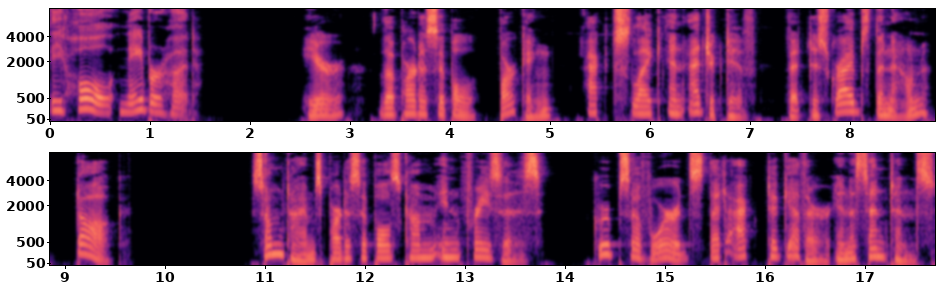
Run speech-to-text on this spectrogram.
the whole neighborhood. Here, the participle barking acts like an adjective that describes the noun dog. Sometimes participles come in phrases, groups of words that act together in a sentence.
